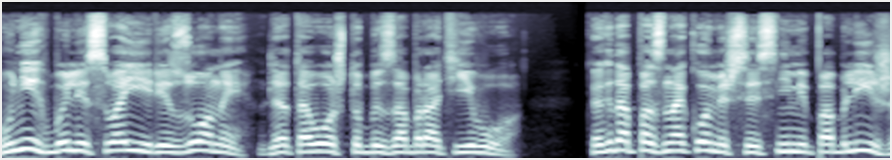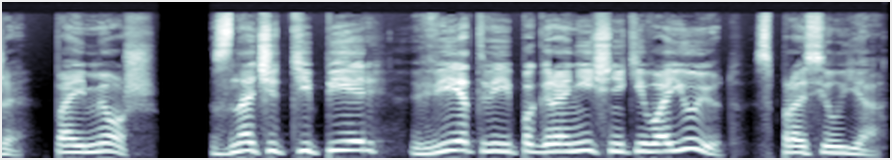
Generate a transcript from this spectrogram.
«У них были свои резоны для того, чтобы забрать его. Когда познакомишься с ними поближе, поймешь». «Значит, теперь ветви и пограничники воюют?» — спросил я.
